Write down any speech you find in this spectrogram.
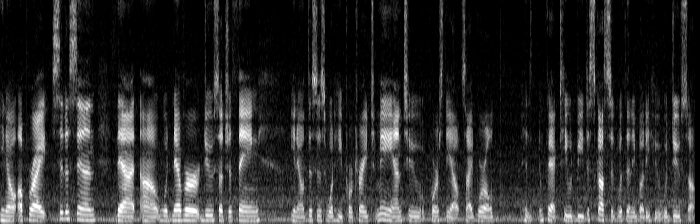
you know, upright citizen that uh, would never do such a thing. You know, this is what he portrayed to me and to, of course, the outside world. His, in fact, he would be disgusted with anybody who would do so.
